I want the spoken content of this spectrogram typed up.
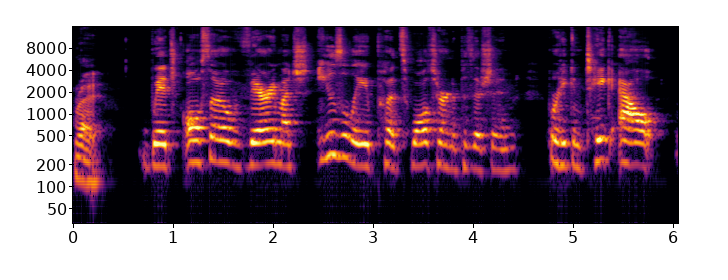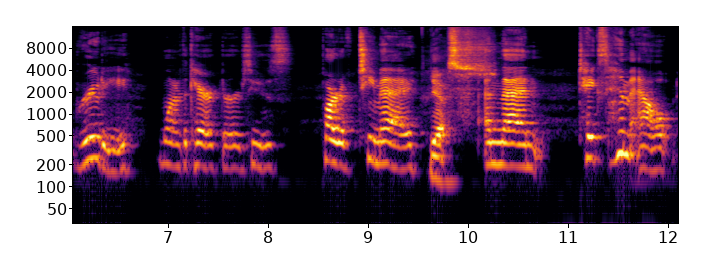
Right. which also very much easily puts Walter in a position where he can take out Rudy, one of the characters who's part of Team A, Yes. and then takes him out.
